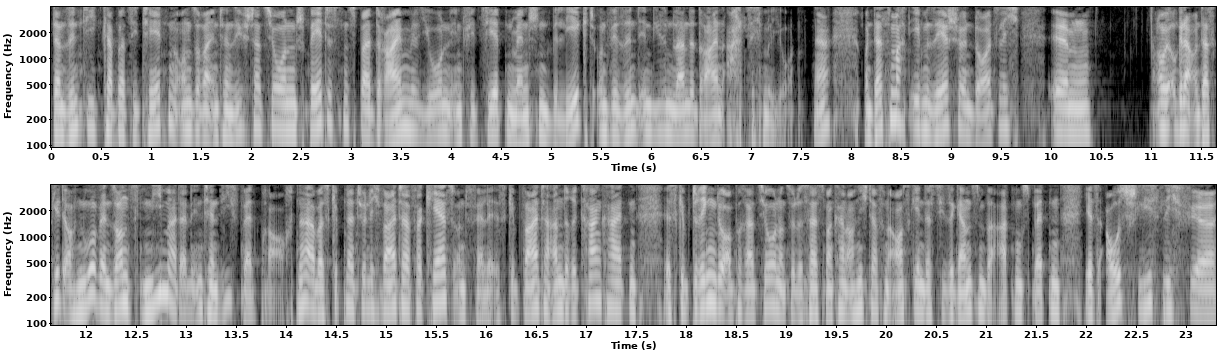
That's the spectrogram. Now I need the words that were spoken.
dann sind die Kapazitäten unserer Intensivstationen spätestens bei drei Millionen infizierten Menschen belegt und wir sind in diesem Lande 83 Millionen. Ja? Und das macht eben sehr schön deutlich, ähm, genau, und das gilt auch nur, wenn sonst niemand ein Intensivbett braucht. Ne? Aber es gibt natürlich weiter Verkehrsunfälle, es gibt weiter andere Krankheiten, es gibt dringende Operationen und so. Das heißt, man kann auch nicht davon ausgehen, dass diese ganzen Beatmungsbetten jetzt ausschließlich für,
